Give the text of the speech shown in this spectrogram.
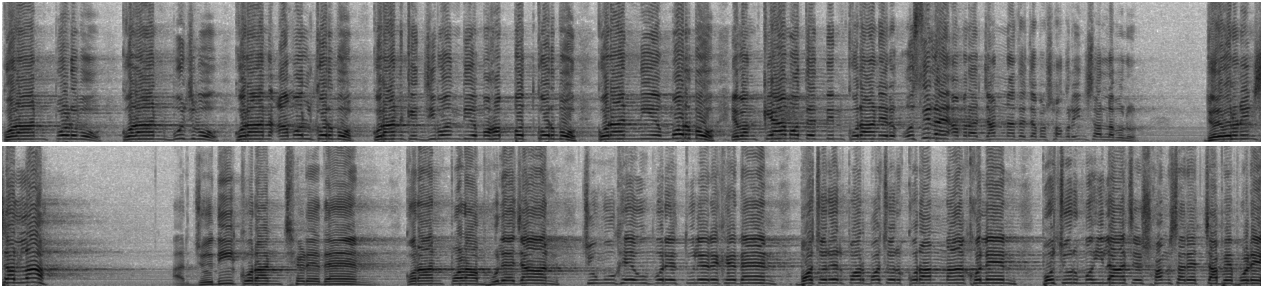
কোরআন পড়ব, কোরআন বুঝব, কোরআন আমল করব, কোরআনকে জীবন দিয়ে মহব্বত করব, কোরআন নিয়ে মরব এবং কেয়ামতের দিন কোরআনের ওসিলায় আমরা জান্নাতে যাব সকলে ইনশাল্লাহ বলুন। জোরে বলুন ইনশাল্লাহ আর যদি কোরআন ছেড়ে দেন কোরআন পড়া ভুলে যান চুমুখে উপরে তুলে রেখে দেন, বছরের পর বছর কোরআন না খোলেন, প্রচুর মহিলা আছে সংসারের চাপে পড়ে,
